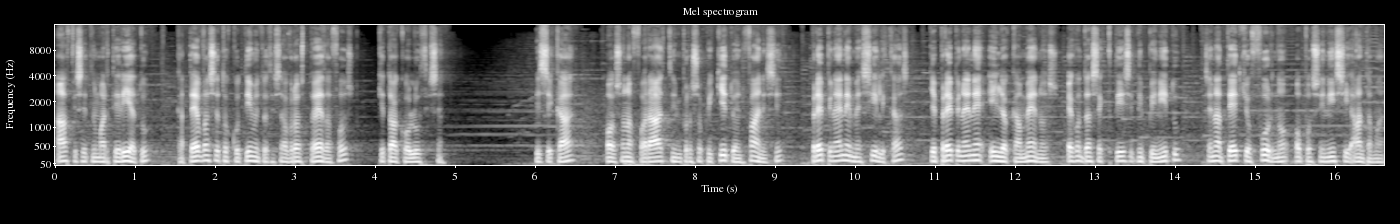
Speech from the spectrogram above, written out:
άφησε την μαρτυρία του, κατέβασε το κουτί με το θησαυρό στο έδαφος και το ακολούθησε. Φυσικά, όσον αφορά την προσωπική του εμφάνιση, πρέπει να είναι μεσήλικας και πρέπει να είναι ηλιοκαμένο, έχοντας εκτίσει την ποινή του σε ένα τέτοιο φούρνο όπως συνήθι Άνταμαν.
